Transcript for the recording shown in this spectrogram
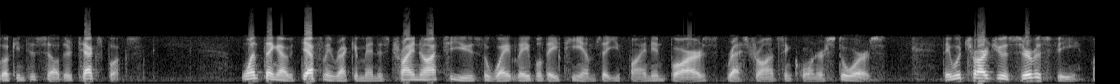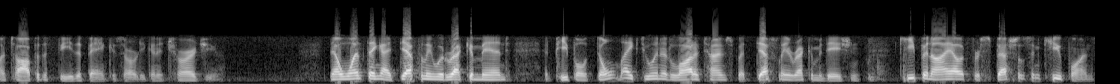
looking to sell their textbooks. One thing I would definitely recommend is try not to use the white labeled ATMs that you find in bars, restaurants, and corner stores. They would charge you a service fee on top of the fee the bank is already going to charge you. Now, one thing I definitely would recommend, and people don't like doing it a lot of times, but definitely a recommendation keep an eye out for specials and coupons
